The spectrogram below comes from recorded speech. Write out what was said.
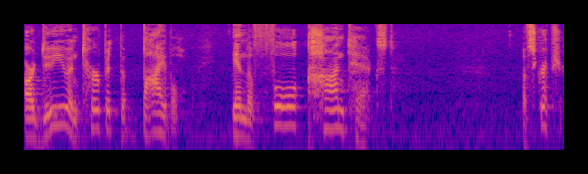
Or do you interpret the Bible in the full context of Scripture?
